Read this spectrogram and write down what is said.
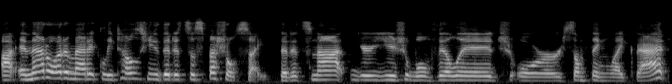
uh, and that automatically tells you that it's a special site. That it's not your usual village or something like that.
